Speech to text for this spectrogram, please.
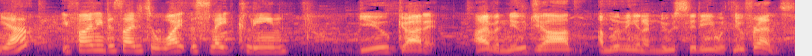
Yeah? You finally decided to wipe the slate clean? You got it. I have a new job. I'm living in a new city with new friends.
